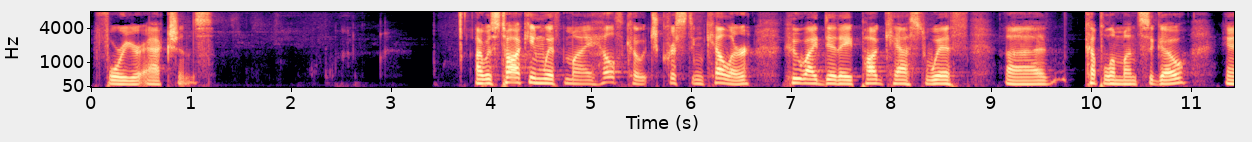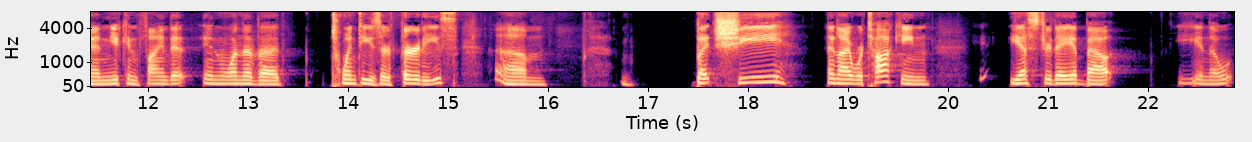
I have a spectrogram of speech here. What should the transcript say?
for your actions. I was talking with my health coach, Kristen Keller, who I did a podcast with uh, a couple of months ago, and you can find it in one of the 20s or 30s. Um, but she and I were talking yesterday about you know,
